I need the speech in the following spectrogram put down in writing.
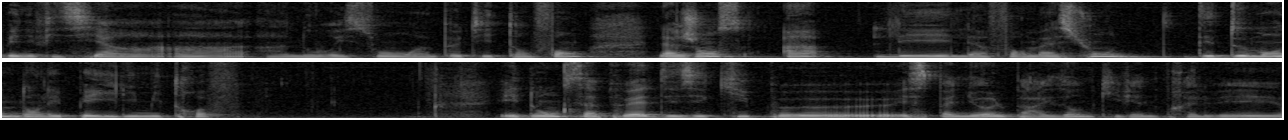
bénéficier à un, nourrisson ou un petit enfant, l'agence a l'information des demandes dans les pays limitrophes. Et donc, ça peut être des équipes euh, espagnoles, par exemple, qui viennent prélever.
